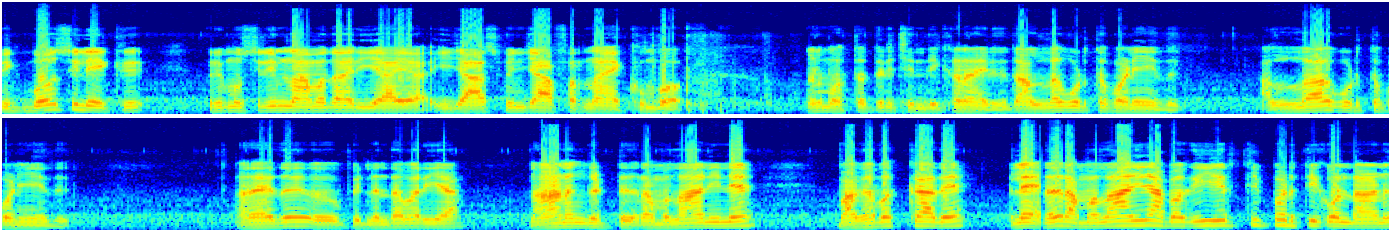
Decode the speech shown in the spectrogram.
ബിഗ് ബോസിലേക്ക് ഒരു മുസ്ലിം നാമധാരിയായ ഈ ജാസ്മിൻ ജാഫറിനെ അയക്കുമ്പോൾ നിങ്ങൾ മൊത്തത്തിൽ ചിന്തിക്കണമായിരുന്നു. ഇത് അള്ളാഹ് കൊടുത്ത പണിയത് അള്ളാഹ് കൊടുത്ത പണിയത് അതായത് പിന്നെന്താ പറയുക നാണം കെട്ട് റമദാനിനെ വകവെക്കാതെ അല്ലെ? റമദാനിനെ അപകീർത്തിപ്പെടുത്തിക്കൊണ്ടാണ്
